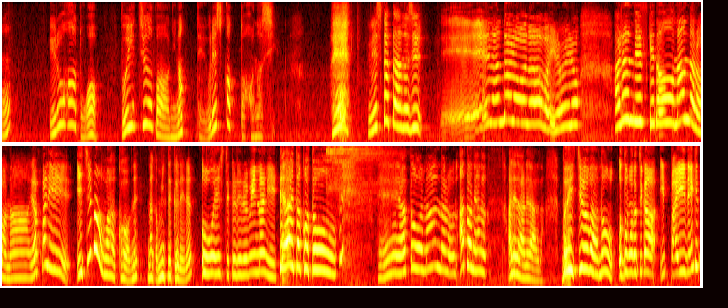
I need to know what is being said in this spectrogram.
んイルハートは VTuber になって嬉しかった話。え？ー、嬉しかった話。えー、なんだろうな。まあいろいろあるんですけどなんだろうな。やっぱり一番はこうねなんか見てくれる？応援してくれるみんなに出会えたこと。えー、あとはなんだろうな。あとはねあのあれだあれだあれだ。VTuber のお友達がいっぱいできたこ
